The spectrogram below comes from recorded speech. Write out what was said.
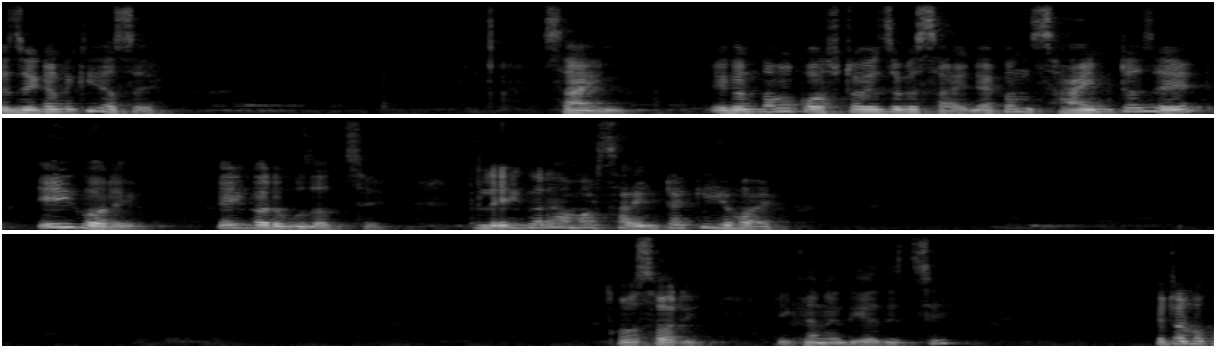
এই যে এখানে কি আছে? সাইন এখানে তো আমার কষ্ট হয়ে যাবে সাইন এখন সাইনটা যে এই ঘরে এই ঘরে বোঝাচ্ছে। তাহলে এই ঘরে আমার সাইনটা কি হয়? ও সরি এখানে দিয়ে দিচ্ছি। এটা হলো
